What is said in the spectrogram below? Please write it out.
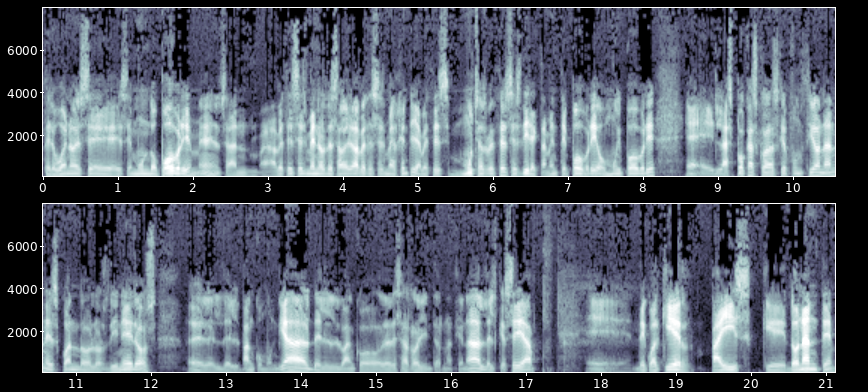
pero bueno, ese, ese mundo pobre, ¿eh? o sea, a veces es menos desarrollado, a veces es emergente y a veces, muchas veces es directamente pobre o muy pobre. Eh, las pocas cosas que funcionan es cuando los dineros el del Banco Mundial, del Banco de Desarrollo Internacional, del que sea, de cualquier país que donante,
